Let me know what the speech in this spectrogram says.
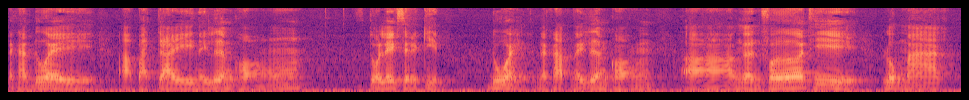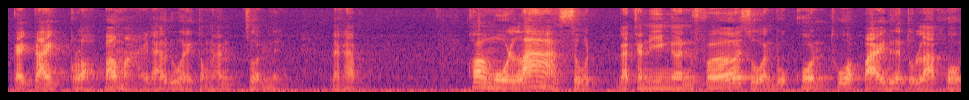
นะครับด้วยปัจจัยในเรื่องของตัวเลขเศรษฐกิจด้วยนะครับในเรื่องของอเงินเฟอ้อที่ลงมาใกล้ๆกรอบเป้าหมายแล้วด้วยตรงนั้นส่วนหนึ่งนะครับข้อมูลล่าสุด ดัชนีเงินเฟอ้อส่วนบุคคลทั่วไปเดือนตุลาคม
